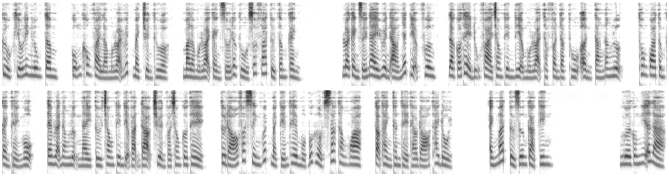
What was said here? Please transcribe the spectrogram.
cửu khiếu linh lung tâm cũng không phải là một loại huyết mạch truyền thừa, mà là một loại cảnh giới đặc thù xuất phát từ tâm cảnh. Loại cảnh giới này huyền ảo nhất địa phương là có thể đụng phải trong thiên địa một loại thập phần đặc thù ẩn tàng năng lượng, thông qua tâm cảnh thể ngộ, đem loại năng lượng này từ trong thiên địa vạn đạo chuyển vào trong cơ thể, từ đó phát sinh huyết mạch tiến thêm một bước lột xác thăng hoa, tạo thành thân thể theo đó thay đổi. Ánh mắt từ dương cả kinh. Người có nghĩa là,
